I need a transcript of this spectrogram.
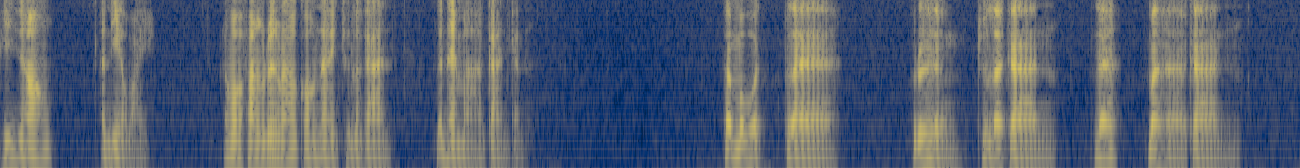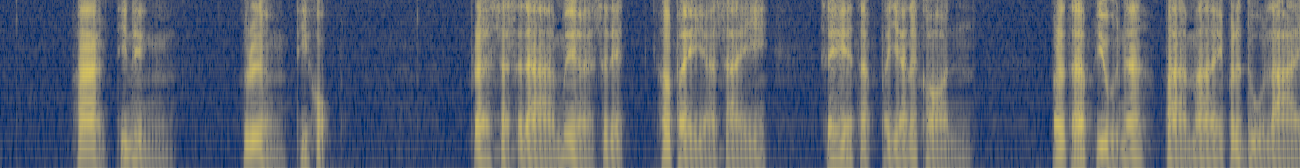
พี่น้อง อันนี้เอาไว้ เรามาฟังเรื่องราวของนายจุลการและนายมหาการกัน ธรรมบทแปล เรื่องจุลการและ มหาการ ภาคที่หนึ่งเรื่องที่หกพระศาสดาเมื่อเสด็จเข้าไปอาศัย เสตัพยานกรประทับอยู่นะป่าไม้ประดู่ลาย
